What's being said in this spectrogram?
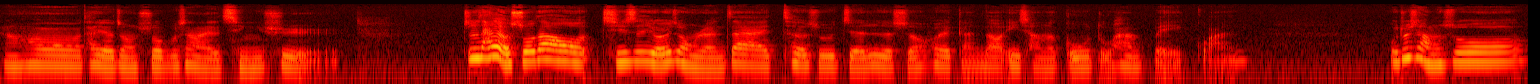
然后他有种说不上来的情绪。就是他有说到，其实有一种人在特殊节日的时候会感到异常的孤独和悲观。我就想说，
